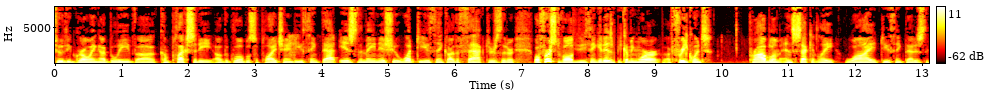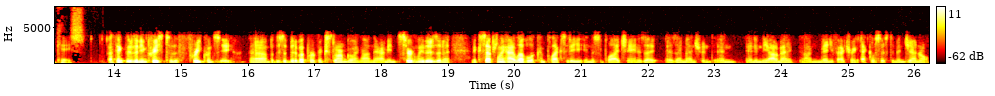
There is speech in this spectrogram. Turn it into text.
to the growing, I believe, uh, complexity of the global supply chain. Do you think that is the main issue? What do you think are the factors that are, well, first of all, do you think it is becoming more frequent problem? And secondly, why do you think that is the case? I think there's an increase to the frequency uh, but there's a bit of a perfect storm going on there. I mean, certainly there's an, an, exceptionally high level of complexity in the supply chain, as I as I mentioned, and and in the automatic uh, manufacturing ecosystem in general.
